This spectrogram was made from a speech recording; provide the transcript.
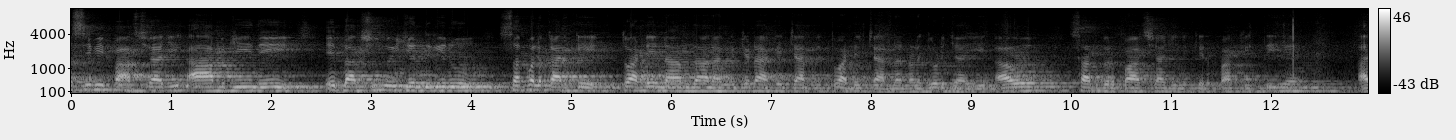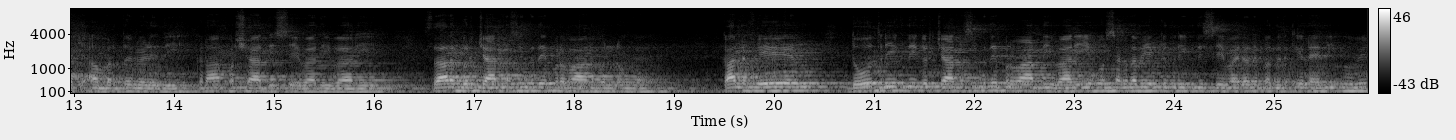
ਅਸੀਂ ਵੀ ਪਾਤਸ਼ਾਹ ਜੀ ਆਪ ਜੀ ਦੀ ਇਹ ਬਖਸ਼ੀ ਹੋਈ ਜ਼ਿੰਦਗੀ ਨੂੰ ਸਫਲ ਕਰਕੇ ਤੁਹਾਡੇ ਨਾਮ ਦਾ ਰੰਗ ਚੜਾ ਕੇ ਚਰਨ, ਤੁਹਾਡੇ ਚਰਨਾਂ ਨਾਲ ਜੁੜ ਜਾਈਏ। ਆਓ, ਸਤਿਗੁਰ ਪਾਤਸ਼ਾਹ ਜੀ ਨੇ ਕਿਰਪਾ ਕੀਤੀ ਹੈ। ਅੱਜ ਅੰਮ੍ਰਿਤ ਵੇਲੇ ਦੀ ਕੜਾਹ ਪ੍ਰਸ਼ਾਦ ਦੀ ਸੇਵਾ ਦੀ ਵਾਰੀ ਸਰਦਾਰ ਗੁਰਚਰਨ ਸਿੰਘ ਦੇ ਪਰਿਵਾਰ ਵੱਲੋਂ ਹੈ। ਕੱਲ ਫੇਰ 2 ਤਰੀਕ ਦੀ ਗੁਰਚਰਨ ਸਿੰਘ ਦੇ ਪਰਿਵਾਰ ਦੀ ਵਾਰੀ ਹੈ ਹੋ ਸਕਦਾ ਵੀ 1 ਤਰੀਕ ਦੀ ਸੇਵਾ ਇਹਨਾਂ ਨੇ ਬਦਲ ਕੇ ਲੈ ਲਈ ਹੋਵੇ।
